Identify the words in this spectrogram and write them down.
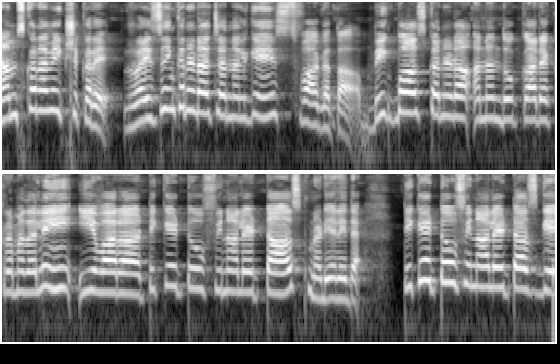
ನಮಸ್ಕಾರ ವೀಕ್ಷಕರೇ, ರೈಸಿಂಗ್ ಕನ್ನಡ ಚಾನೆಲ್ಗೆ ಸ್ವಾಗತ. ಬಿಗ್ ಬಾಸ್ ಕನ್ನಡ ಹನ್ನೊಂದು ಕಾರ್ಯಕ್ರಮದಲ್ಲಿ ಈ ವಾರ ಟಿಕೆಟ್ ಟು ಫಿನಾಲೆ ಟಾಸ್ಕ್ ನಡೆಯಲಿದೆ. ಟಿಕೆಟ್ ಟು ಫಿನಾಲೆ ಟಾಸ್ಕ್ಗೆ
